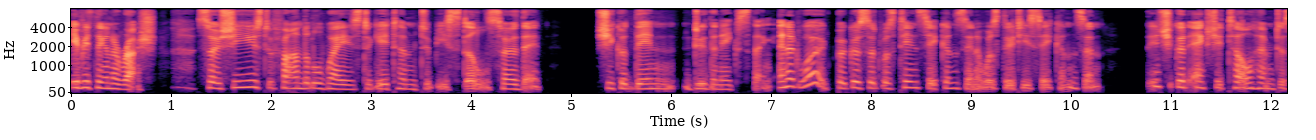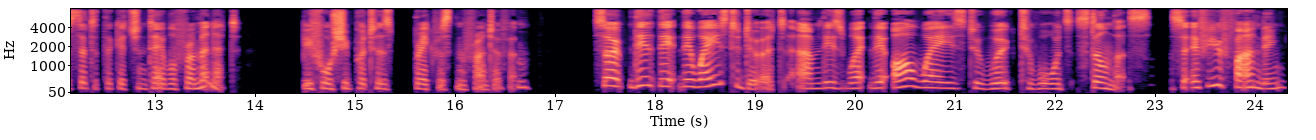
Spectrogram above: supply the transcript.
everything in a rush so she used to find little ways to get him to be still so that she could then do the next thing and it worked because it was 10 seconds and it was 30 seconds and then she could actually tell him to sit at the kitchen table for a minute before she put his breakfast in front of him. So there, there, there are ways to do it. Um, there's way, there are ways to work towards stillness. So if you're finding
